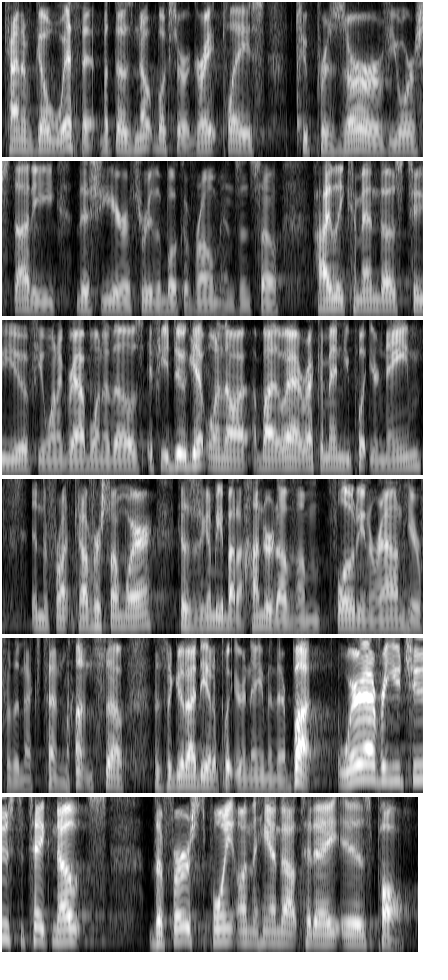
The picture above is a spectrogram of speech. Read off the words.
kind of go with it. But those notebooks are a great place to preserve your study this year through the book of Romans. And so, highly commend those to you if you want to grab one of those. If you do get one, though, by the way, I recommend you put your name in the front cover somewhere because there's going to be about 100 of them floating around here for the next 10 months. So, it's a good idea to put your name in there. But wherever you choose to take notes, the first point on the handout today is Paul.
